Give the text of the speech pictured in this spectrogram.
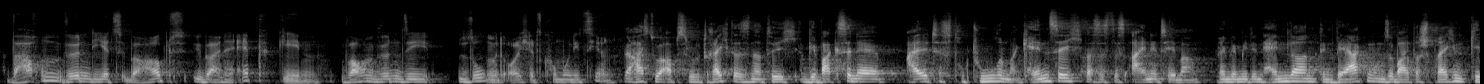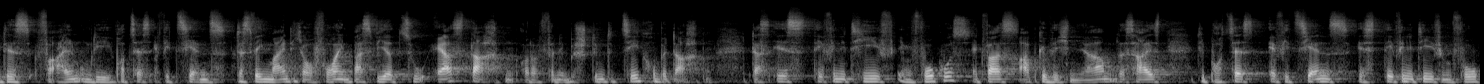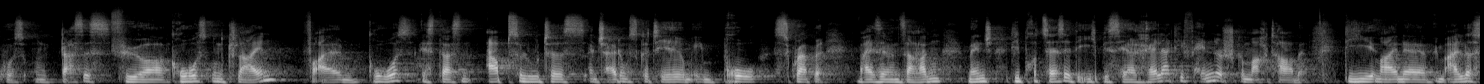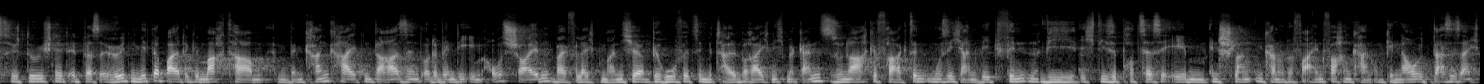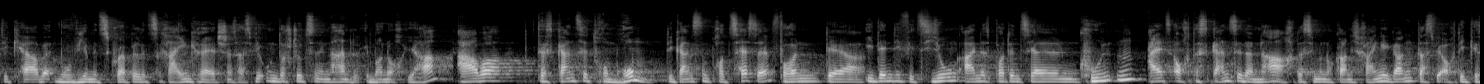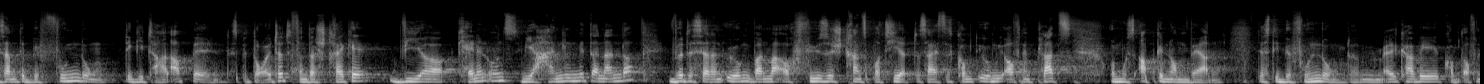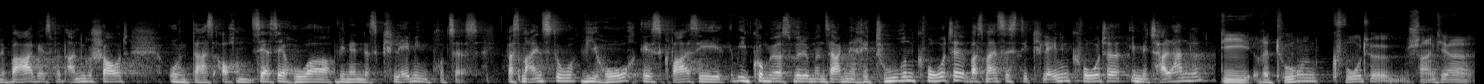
Warum würden die jetzt überhaupt über eine App gehen? Warum würden sie so mit euch jetzt kommunizieren? Da hast du absolut recht. Das ist natürlich gewachsene alte Strukturen. Man kennt sich. Das ist das eine Thema. Wenn wir mit den Händlern, den Werken und so weiter sprechen, geht es vor allem um die Prozesseffizienz. Deswegen meinte ich auch vorhin, was wir zuerst dachten oder für eine bestimmte Zielgruppe dachten, das ist definitiv im Fokus etwas abgewichen. Ja? Das heißt, die Prozesseffizienz ist definitiv im Fokus und das ist für groß und klein vor allem groß, ist das ein absolutes Entscheidungskriterium eben pro Scrapple weil sie dann sagen, Mensch, die Prozesse, die ich bisher relativ händisch gemacht habe, die meine im Altersdurchschnitt etwas erhöhten Mitarbeiter gemacht haben, wenn Krankheiten da sind oder wenn die eben ausscheiden, weil vielleicht manche Berufe jetzt im Metallbereich nicht mehr ganz so nachgefragt sind, muss ich einen Weg finden, wie ich diese Prozesse eben entschlanken kann oder vereinfachen kann. Und genau das ist eigentlich die Kerbe, wo wir mit Scrapple jetzt reingrätschen. Das heißt, wir unterstützen den Handel immer noch, ja, aber das Ganze drumherum, die ganzen Prozesse von der Identifizierung eines potenziellen Kunden als auch das Ganze danach, da sind wir noch gar nicht reingegangen, dass wir auch die gesamte Befundung digital abbilden. Das bedeutet, von der Strecke, wir kennen uns, wir handeln miteinander, wird es ja dann irgendwann mal auch physisch transportiert. Das heißt, es kommt irgendwie auf einen Platz und muss abgenommen werden. Das ist die Befundung. Im LKW kommt auf eine Waage, es wird angeschaut und da ist auch ein sehr, sehr hoher, wir nennen das Claiming-Prozess. Was meinst du, wie hoch ist quasi im E-Commerce, würde man sagen, eine Retourenquote? Was meinst du, ist die Claiming-Quote im Metallhandel? Die Retourenquote scheint ja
